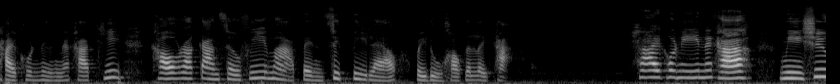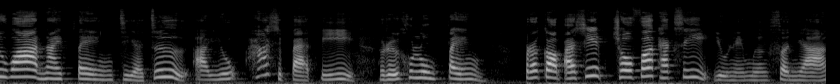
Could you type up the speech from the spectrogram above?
ชายคนหนึ่งนะคะ ที่เขารักการเซลฟี่มาเป็น 10 ปีแล้วไปดูเขากันเลยค่ะ ชายคนนี้นะคะ มีชื่อว่านายเต็งเจียจื้ออายุ 58 ปี หรือคุณลุงเต็ง ประกอบอาชีพโชเฟอร์แท็กซี่ อยู่ในเมืองเซินหยาง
